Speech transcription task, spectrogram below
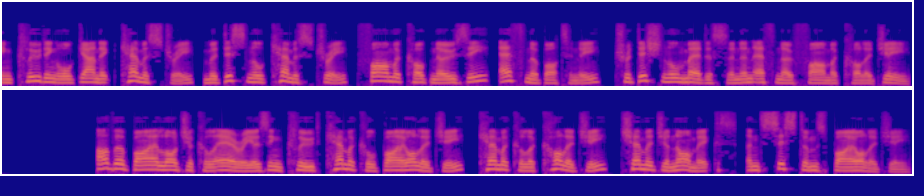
including organic chemistry, medicinal chemistry, pharmacognosy, ethnobotany, traditional medicine and ethnopharmacology. Other biological areas include chemical biology, chemical ecology, chemogenomics, and systems biology.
